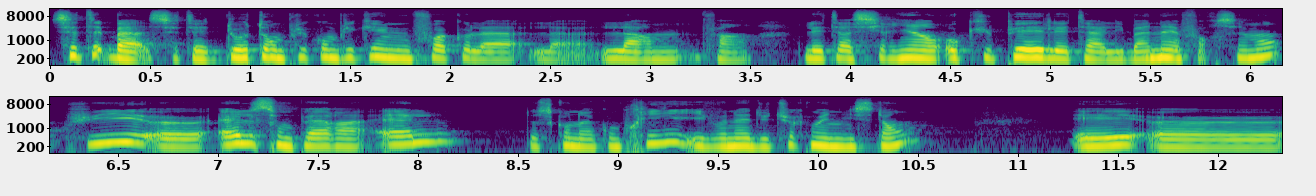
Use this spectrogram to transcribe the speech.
c'était bah, c'était d'autant plus compliqué une fois que la, la- l'État syrien occupait l'État libanais, forcément. Puis, euh, elle, son père à elle, de ce qu'on a compris, il venait du Turkménistan. Et euh,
